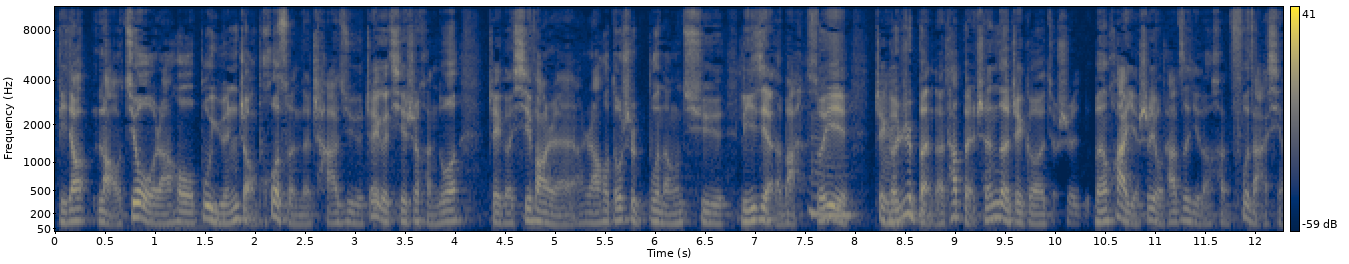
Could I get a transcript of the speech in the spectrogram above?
比较老旧、然后不匀整、破损的茶具，这个其实很多这个西方人然后都是不能去理解的吧。所以这个日本的它本身的这个就是文化也是有它自己的很复杂性。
